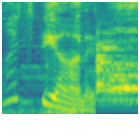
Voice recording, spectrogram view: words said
Let's be honest.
